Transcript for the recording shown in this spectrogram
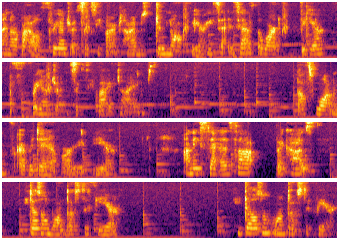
in our Bible 365 times, do not fear. He says it says the word fear 365 times. That's one for every day of our year. And he says that because he doesn't want us to fear. He doesn't want us to fear.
